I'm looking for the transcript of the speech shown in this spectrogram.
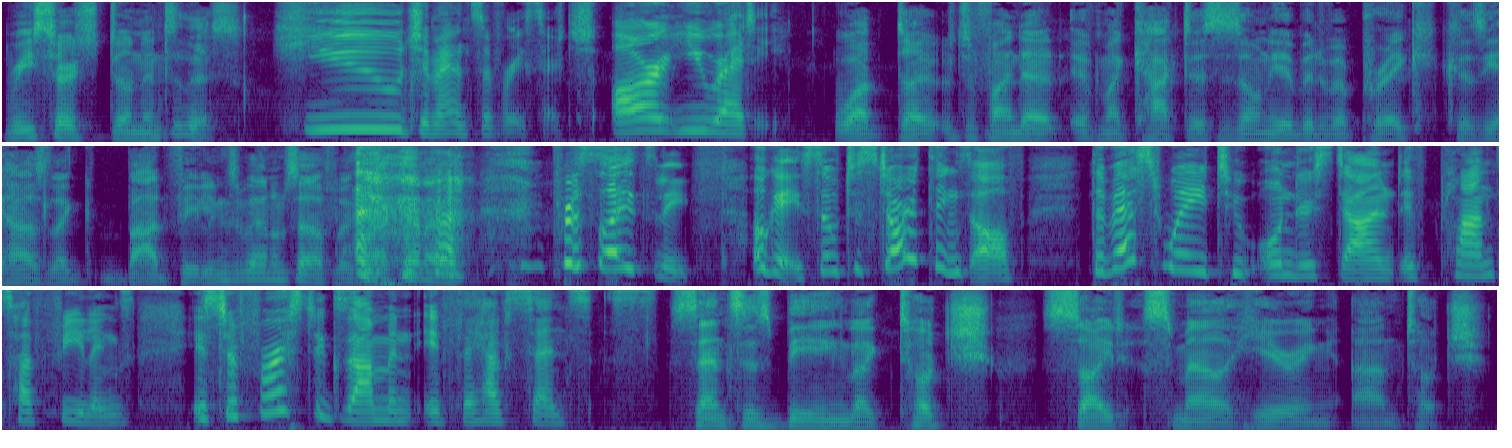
research done into this? Huge amounts of research. Are you ready? What to, to find out if my cactus is only a bit of a prick because he has like bad feelings about himself, like that kind of. Precisely. Okay, so to start things off, the best way to understand if plants have feelings is to first examine if they have senses. senses being like touch, sight, smell, hearing, and touch.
